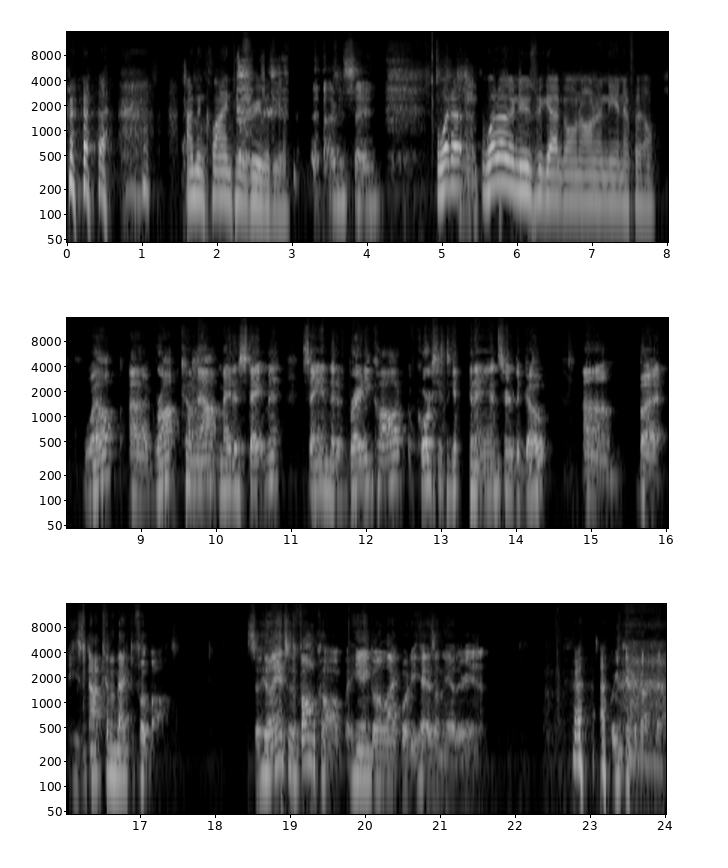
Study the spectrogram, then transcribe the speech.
I'm inclined to agree with you. I'm just saying. What uh, what other news we got going on in the NFL? Well, uh, Gronk come out made a statement saying that if Brady called, of course he's going to answer the goat, um, but he's not coming back to football. So he'll answer the phone call, but he ain't going to like what he has on the other end. What do you think about that?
